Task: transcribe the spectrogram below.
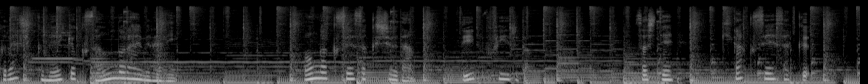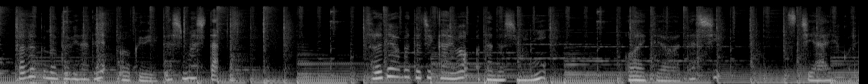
クラシック名曲サウンドライブラリー音楽制作集団ディープフィールドそして企画制作科学の扉でお送りいたしました。それではまた次回をお楽しみに。お相手は私土屋ゆ子で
